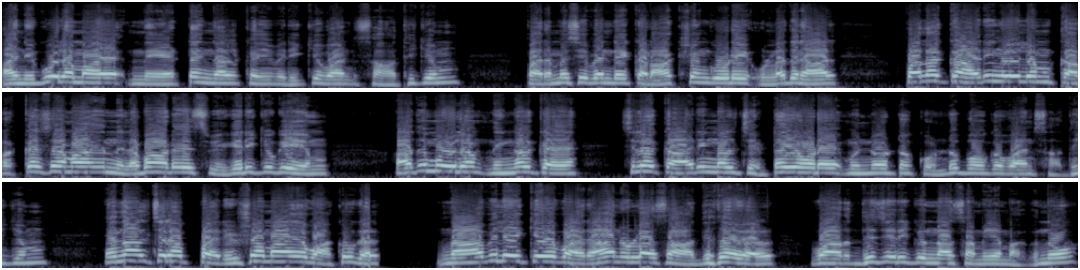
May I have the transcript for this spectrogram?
അനുകൂലമായ നേട്ടങ്ങൾ കൈവരിക്കുവാൻ സാധിക്കും. പരമശിവന്റെ കടാക്ഷം കൂടി ഉള്ളതിനാൽ പല കാര്യങ്ങളിലും കർക്കശമായ നിലപാട് സ്വീകരിക്കുകയും അതുമൂലം നിങ്ങൾക്ക് ചില കാര്യങ്ങൾ ചിട്ടയോടെ മുന്നോട്ട് കൊണ്ടുപോകുവാൻ സാധിക്കും. എന്നാൽ ചില പരുഷമായ വാക്കുകൾ നാവിലേക്ക് വരാനുള്ള സാധ്യതകൾ വർദ്ധിച്ചിരിക്കുന്ന സമയമാകുന്നു.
